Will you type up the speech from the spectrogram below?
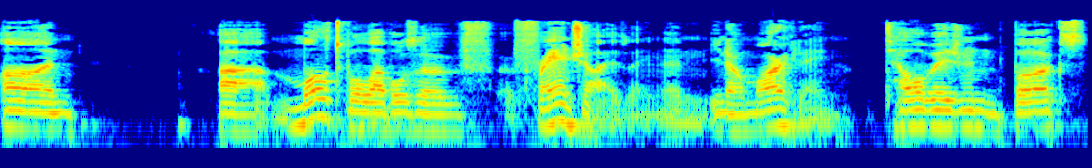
on uh, multiple levels of franchising and, you know, marketing, television, books,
